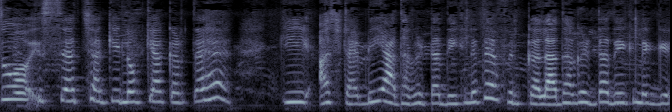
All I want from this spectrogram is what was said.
तो इससे अच्छा कि लोग क्या करते हैं कि आज टाइम नहीं, आधा घंटा देख लेते हैं, फिर कल आधा घंटा देख लेंगे।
